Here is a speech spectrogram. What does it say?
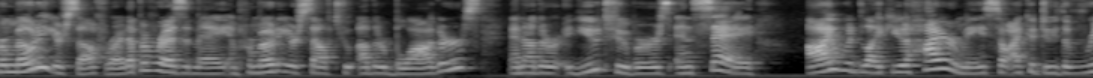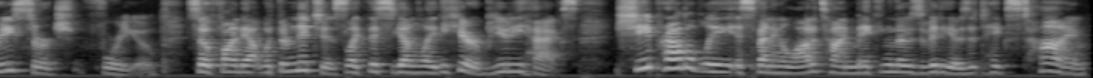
promote it yourself, write up a resume and promote it yourself to other bloggers and other YouTubers and say, I would like you to hire me so I could do the research for you. So find out what their niche is. Like this young lady here, Beauty Hacks. She probably is spending a lot of time making those videos. It takes time.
